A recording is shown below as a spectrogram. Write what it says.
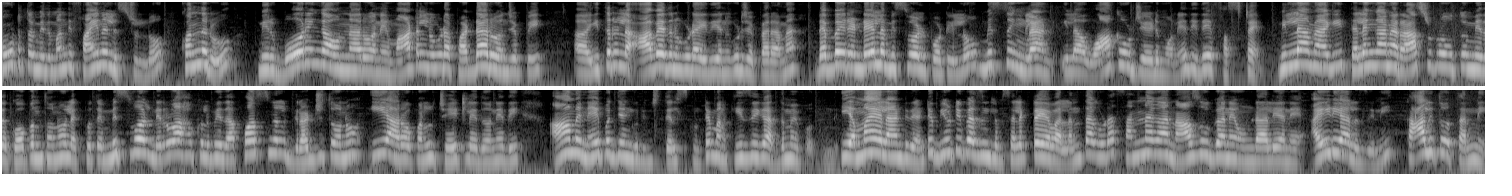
నూట తొమ్మిది మంది ఫైనలిస్టుల్లో కొందరు మీరు బోరింగ్గా ఉన్నారు అనే మాటలను కూడా పడ్డారు అని చెప్పి ఇతరుల ఆవేదన కూడా ఇది అని కూడా చెప్పారు ఆమె. డెబ్బై రెండేళ్ళ మిస్ వరల్డ్ పోటీల్లో మిస్ ఇంగ్లాండ్ ఇలా వాకౌట్ చేయడం అనేది ఇదే first time. Milla Magee Telangana రాష్ట్ర ప్రభుత్వం మీద కోపంతోనో లేకపోతే మిస్ వరల్డ్ నిర్వాహకుల మీద పర్సనల్ గ్రడ్జ్తోనో ఈ ఆరోపణలు చేయట్లేదు అనేది ఆమె నేపథ్యం గురించి తెలుసుకుంటే మనకి ఈజీగా అర్థమైపోతుంది. ఈ అమ్మాయి ఎలాంటిది అంటే బ్యూటీ పెజెంట్లకు సెలెక్ట్ అయ్యే వాళ్ళంతా కూడా సన్నగా నాజూగ్గానే ఉండాలి అనే ఐడియాలజీని కాలితో తన్ని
